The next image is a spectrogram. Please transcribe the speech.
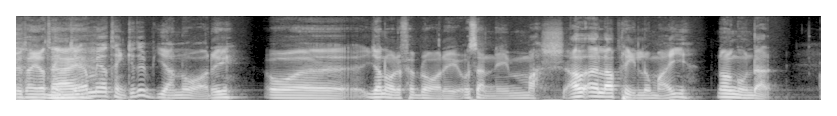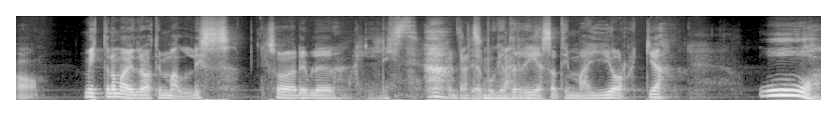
Utan jag tänker, ja, men jag tänker typ januari. Och eh, januari, februari och sen i mars. Eller april och maj. Någon gång där. Ja. Mitten av maj drar jag till Mallis. Så det blir... Vi har bokat resa till Mallorca. Åh,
